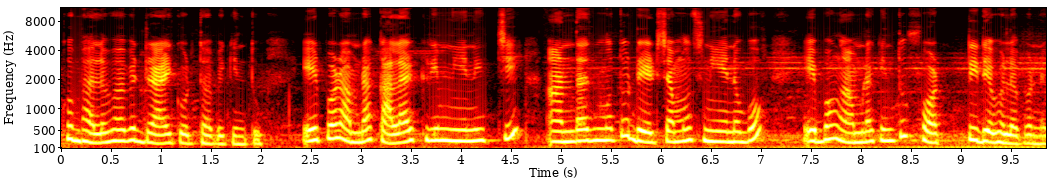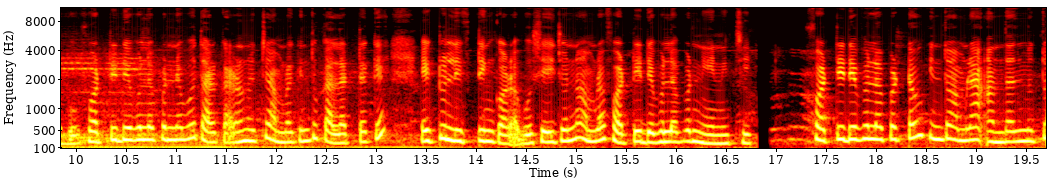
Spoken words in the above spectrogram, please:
খুব ভালোভাবে ড্রাই করতে হবে কিন্তু। এরপর আমরা কালার ক্রিম নিয়ে নিচ্ছি, আন্দাজ মতো দেড় চামচ নিয়ে নেব এবং আমরা কিন্তু ফর্টি ডেভেলপার নেব। ফর্টি ডেভেলপার নেব, তার কারণ হচ্ছে আমরা কিন্তু কালারটাকে একটু লিফটিং করাবো। সেই জন্য আমরা ফর্টি ডেভেলপার নিয়ে নিচ্ছি। ফর্টি ডেভেলপারটাও কিন্তু আমরা আন্দাজ মতো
